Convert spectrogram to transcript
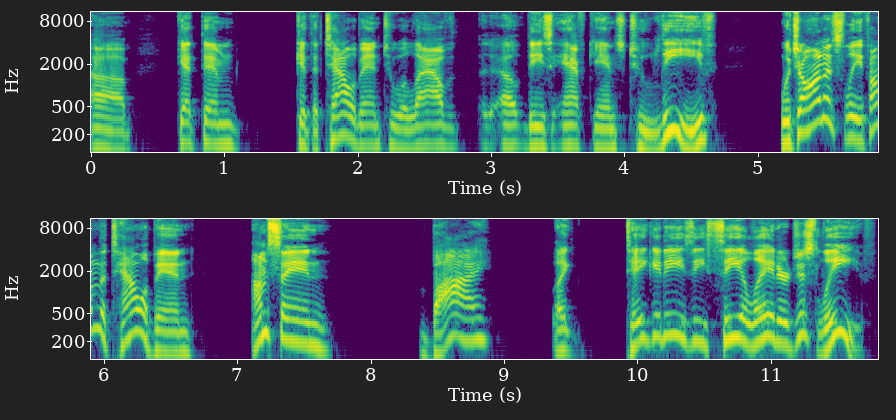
uh, get them, get the Taliban to allow uh, these Afghans to leave. Which honestly, if I'm the Taliban, I'm saying bye. Like, take it easy. See you later. Just leave.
